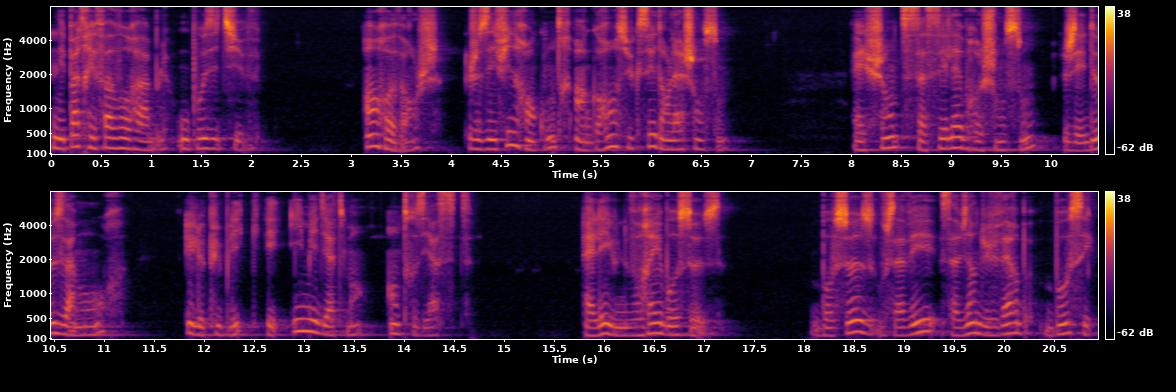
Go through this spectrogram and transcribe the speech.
n'est pas très favorable ou positive. En revanche, Joséphine rencontre un grand succès dans la chanson. Elle chante sa célèbre chanson J'ai deux amours et le public est immédiatement enthousiaste. Elle est une vraie bosseuse. Bosseuse, vous savez, ça vient du verbe bosser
